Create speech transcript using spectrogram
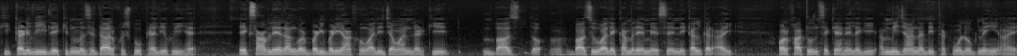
کی کڑوی لیکن مزیدار خوشبو پھیلی ہوئی ہے۔ ایک سانولے رنگ اور بڑی بڑی آنکھوں والی جوان لڑکی باز بازو والے کمرے میں سے نکل کر آئی اور خاتون سے کہنے لگی، امی جان، ابھی تک وہ لوگ نہیں آئے۔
